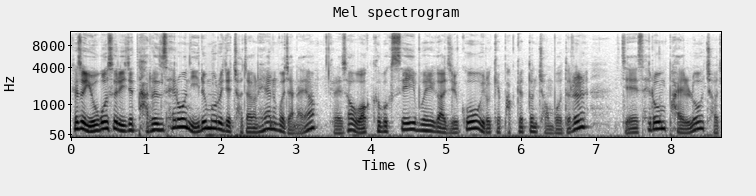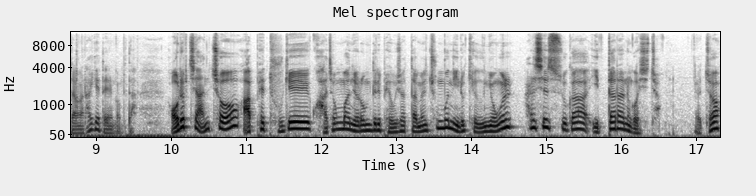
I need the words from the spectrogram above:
그래서 요것을 이제 다른 새로운 이름으로 이제 저장을 해야 하는 거잖아요. 그래서 workbook save 해 가지고 이렇게 바뀌었던 정보들을 이제 새로운 파일로 저장을 하게 되는 겁니다 어렵지 않죠. 앞에 두 개의 과정만 여러분들이 배우셨다면 충분히 이렇게 응용을 하실 수가 있다라는 것이죠. 그렇죠?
